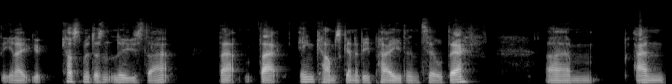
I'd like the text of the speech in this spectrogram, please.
you know your customer doesn't lose that. That that income's going to be paid until death, um, and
